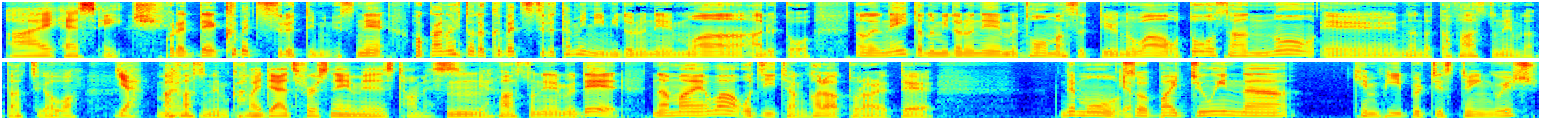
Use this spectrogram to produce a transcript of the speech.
I S H. これで区別するって意味ですね。他の人と区別するためにミドルネームはあると。なので、ネイトのミドルネーム、トーマスっていうのは、お父さんの、えー、なんだった？ファーストネームだった？違うわ。Yeah, あ、my, ファーストネームか。my dad's first name is Thomas. うん.ファーストネームで、名前はおじいちゃんから取られて、でも、Yep. so by doing that, can people distinguish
